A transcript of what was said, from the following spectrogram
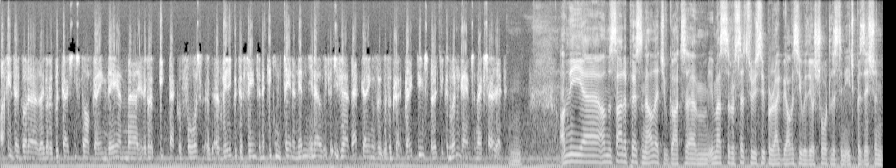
I think they've got a they've got a good coaching staff going there, and uh, they've got a big back of force, a, a, very good defence, and a kicking ten. And then, you know, if, if you have that going with, with a great, great, team spirit, you can win games, and they've shown that. Mm. On the uh, on the side of personnel that you've got, um, you must sort of sit through Super Rugby, obviously with your short list in each position,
